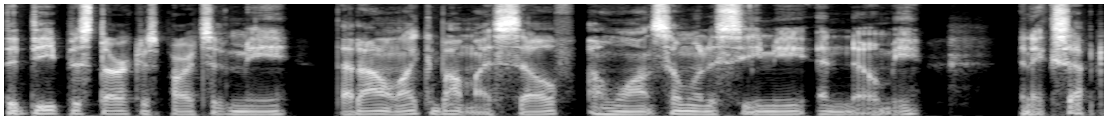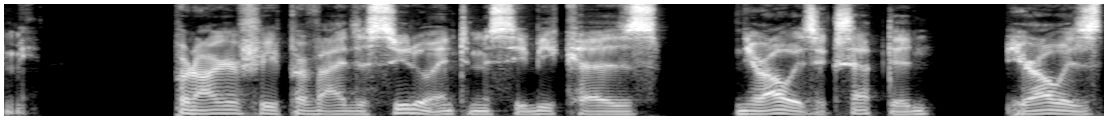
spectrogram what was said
The deepest, darkest parts of me that I don't like about myself, I want someone to see me and know me and accept me. Pornography provides a pseudo intimacy because you're always accepted, you're always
